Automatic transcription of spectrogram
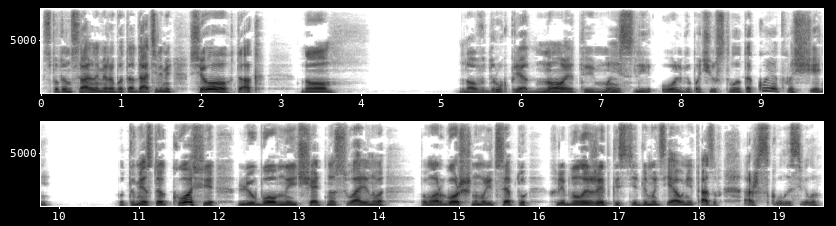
с потенциальными работодателями. Все так, но... Но вдруг при одной этой мысли Ольга почувствовала такое отвращение. Вот вместо кофе, любовно и тщательно сваренного по маргошиному рецепту, хлебнула жидкости для мытья унитазов, аж скулы свело.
